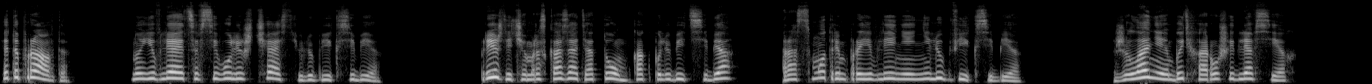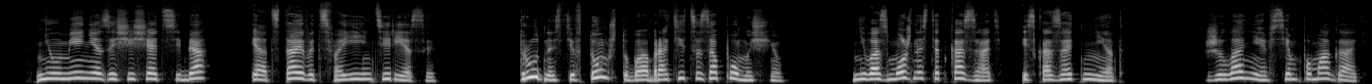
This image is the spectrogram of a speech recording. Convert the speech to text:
Это правда, но является всего лишь частью любви к себе. Прежде чем рассказать о том, как полюбить себя, рассмотрим проявление нелюбви к себе. Желание быть хорошей для всех. Неумение защищать себя и отстаивать свои интересы. Трудности в том, чтобы обратиться за помощью. Невозможность отказать и сказать «нет». Желание всем помогать,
